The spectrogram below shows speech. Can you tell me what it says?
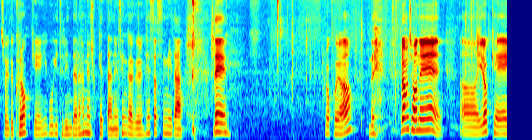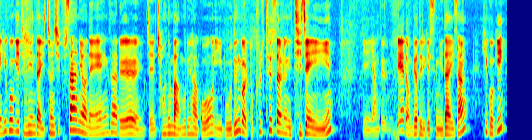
저희도 그렇게 희곡이 들린다를 하면 좋겠다는 생각을 했었습니다. 네. 그렇고요. 네. 그럼 저는 어, 이렇게 희곡이 들린다 2014년의 행사를 이제 저는 마무리하고 이 모든 걸 또 풀트 살롱의 DJ인 예, 양 배우님께 넘겨드리겠습니다. 이상 희곡이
